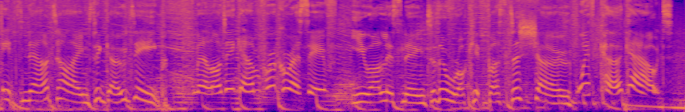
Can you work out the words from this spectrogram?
It's now time to go deep, melodic and progressive. You are listening to the Rocket Busters Show with Kirk Out.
